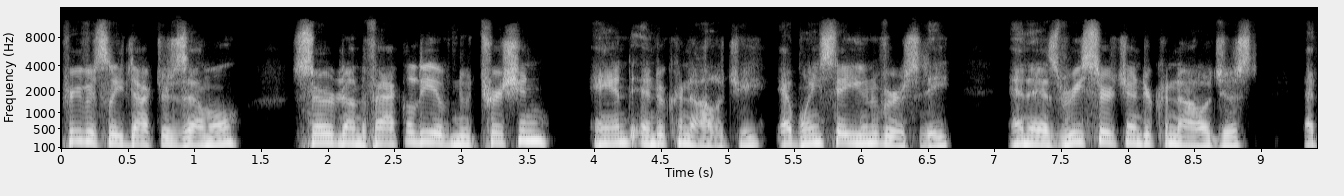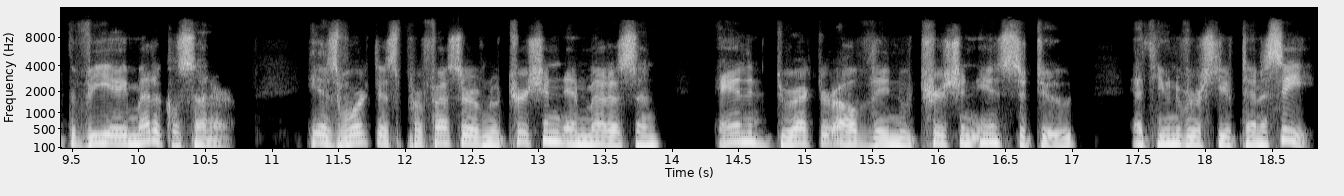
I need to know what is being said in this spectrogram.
Previously, Dr. Zemel served on the Faculty of Nutrition and Endocrinology at Wayne State University and as research endocrinologist at the VA Medical Center. He has worked as professor of nutrition and medicine and director of the Nutrition Institute at the University of Tennessee.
